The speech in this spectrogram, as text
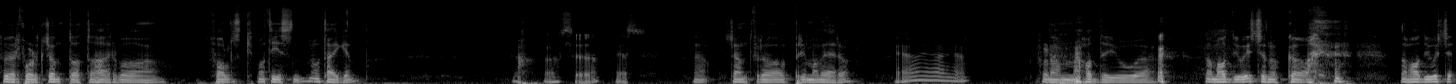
før folk skjønte at det her var falsk Mathisen og Teigen. Ja, se det. Yes. Ja, kjent fra Primavera. Ja, ja, ja. For de hadde jo eh, De hadde jo ikke noe De hadde jo ikke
